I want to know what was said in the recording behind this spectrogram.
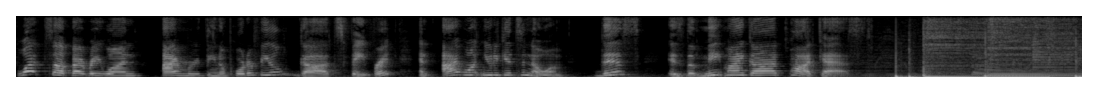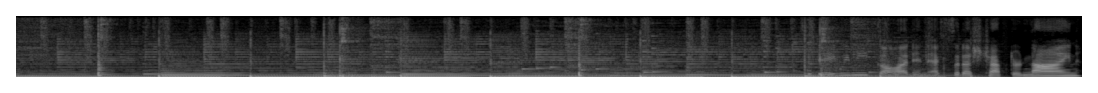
What's up, everyone? I'm Ruthenna Porterfield, God's favorite, and I want you to get to know him. This is the Meet My God podcast. Today we meet God in Exodus chapter 9,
